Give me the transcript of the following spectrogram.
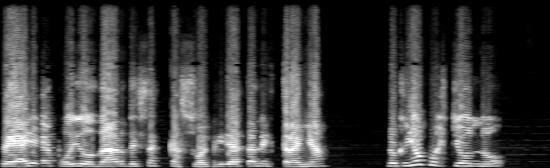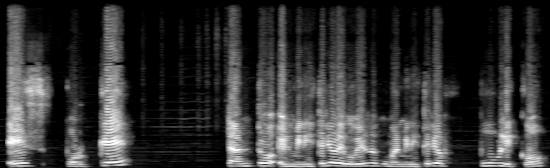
se haya podido dar de esa casualidad tan extraña, lo que yo cuestiono es por qué tanto el Ministerio de Gobierno como el Ministerio Público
